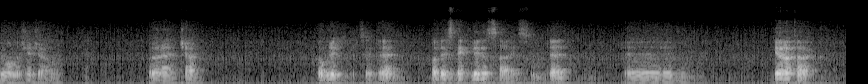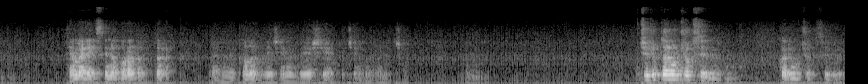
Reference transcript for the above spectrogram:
yoğunlaşacağımı öğreneceğim. Kabul edilirse de o desteklerin sayesinde e, yaratarak, temel ekseni orada tutarak e, kalabileceğimi ve yaşayabileceğimi öğreneceğim. Çocuklarımı çok seviyorum. Karımı çok seviyorum.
